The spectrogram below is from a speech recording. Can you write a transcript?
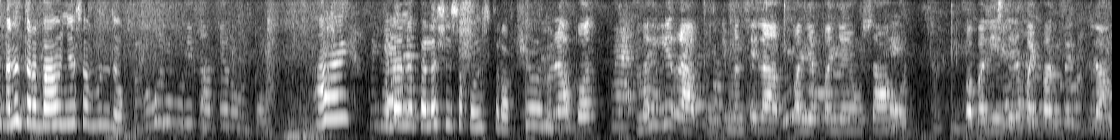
Anong trabaho niya sa bundok? Nag-uuling ulit ate Roda. Ay, wala na pala siya sa construction. Wala po, mahirap. Hindi man sila palya-palya yung sahod. Babaliin sila 500 lang.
